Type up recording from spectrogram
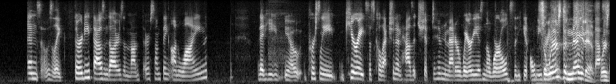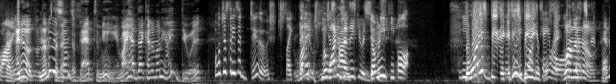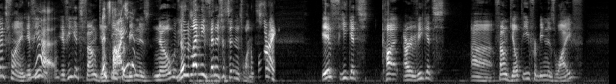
it was like thirty thousand dollars a month or something on wine that he you know personally curates this collection and has it shipped to him no matter where he is in the world so that he can only so where's the negative where's the wine. i know none of this sounds bad to me if i had that kind of money i'd do it well, just that he's a douche. Like, why? But why does that make you a douche? So many people. He, the wife beating. If he's beating his wife, well, no, no, no, and that's fine. If yeah. he if he gets found guilty for beating his no, no, you let me finish a sentence once. Why? If he gets caught, or if he gets uh, found guilty for beating his wife,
